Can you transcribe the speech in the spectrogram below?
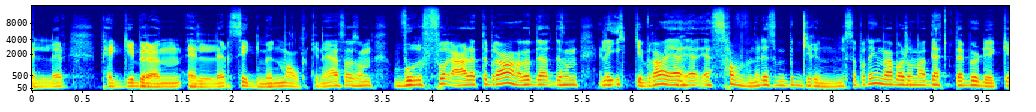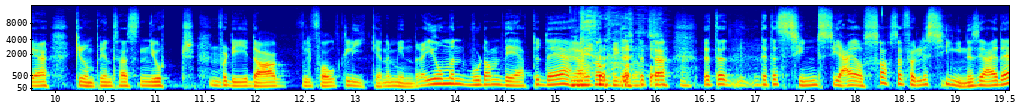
eller Peggy Brønn eller Sigmund Malkenes. Altså sånn, hvorfor er dette bra? Altså, det, det sånn, eller ikke bra? Jeg, jeg, jeg, savner liksom begrunnelse på ting. Det er bare sånn at dette burde ikke kronprinsessen gjort, mm. fordi i dag vil folk like henne mindre. Jo, men hvordan vet du det? Ja, dette, dette, dette, dette, syns jeg også. Selvfølgelig syns synes jeg det,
